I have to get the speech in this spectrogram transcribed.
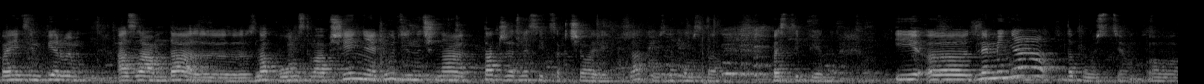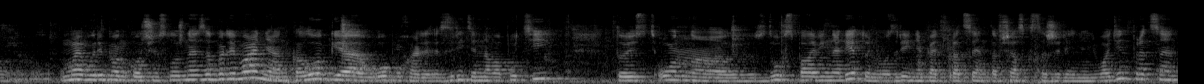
по этим первым азам, да, э, знакомства, общения, люди начинают также относиться к человеку, да, то есть знакомство постепенно. И э, для меня, допустим, э, у моего ребенка очень сложное заболевание, онкология, опухоль зрительного пути. То есть он э, с двух с половиной лет, у него зрение 5%, сейчас, к сожалению, у него 1%.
